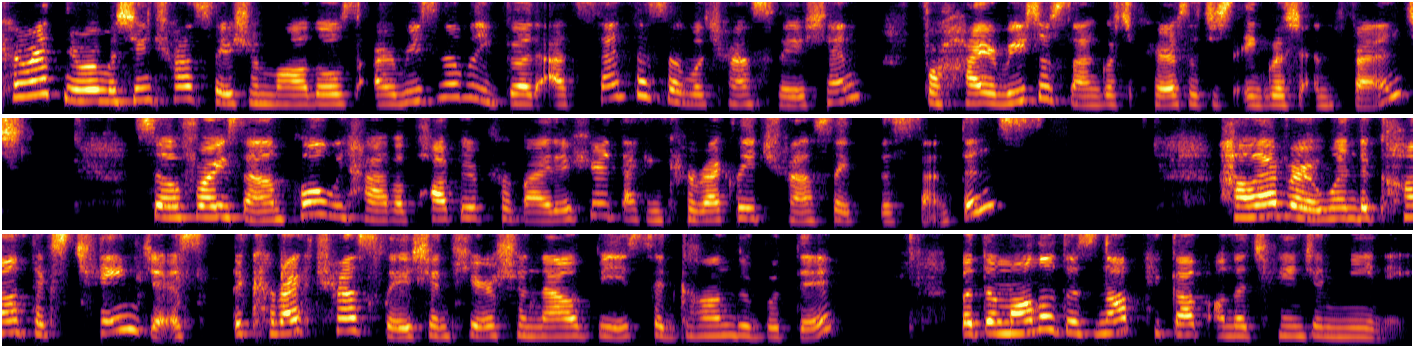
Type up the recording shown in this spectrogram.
Current neural machine translation models are reasonably good at sentence level translation for high resource language pairs such as English and French. So for example, we have a popular provider here that can correctly translate this sentence. However, when the context changes, the correct translation here should now be cette grande beauté, but the model does not pick up on the change in meaning.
